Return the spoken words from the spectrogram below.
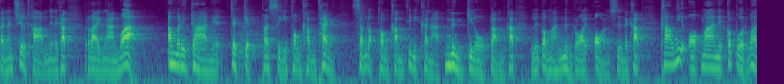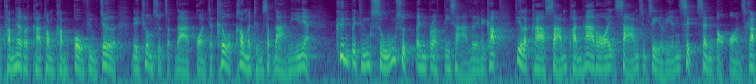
Financial Times เนี่ยนะครับรายงานว่าอเมริกาเนี่ยจะเก็บภาษีทองคำแท่ง สำหรับทองคำที่มีขนาด 1 กิโลกรัมครับหรือประมาณ 100 ออนซ์นะครับข่าวนี้ออกมาเนี่ยก็ปรากฏว่าทำให้ราคาทองคำโกลฟิวเจอร์ในช่วงสุดสัปดาห์ก่อนจะเข้าเข้ามาถึงสัปดาห์นี้เนี่ยขึ้นไปถึงสูงสุดเป็นประวัติศาสตร์เลยนะครับที่ราคา 3,534 เหรียญ 10 เซนต์ต่อออนซ์ครับ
